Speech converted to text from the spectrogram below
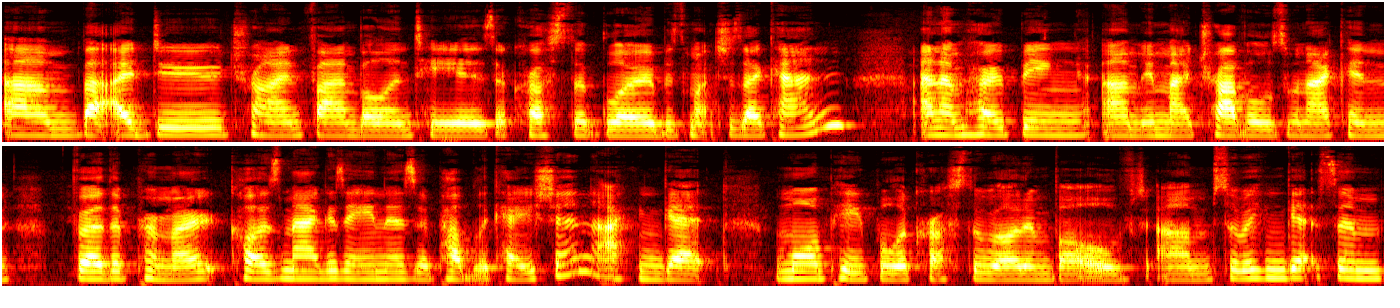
Um, but I do try and find volunteers across the globe as much as I can. And I'm hoping um, in my travels, when I can further promote COS Magazine as a publication, I can get more people across the world involved. Um, so we can get some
